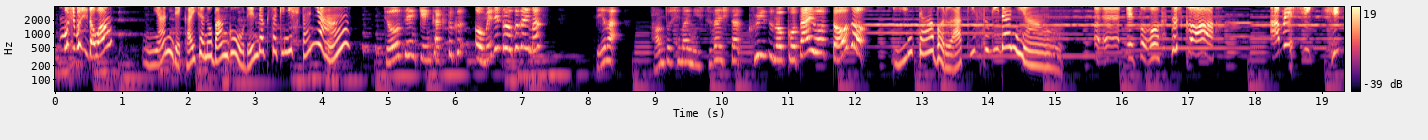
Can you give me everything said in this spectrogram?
もしもしだわん？にゃんで会社の番号を連絡先にしたにゃん？挑戦権獲得おめでとうございます。では半年前に出題したクイズの答えをどうぞ。インターバル空きすぎだにゃん。ええっと確か安倍氏ヒテ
